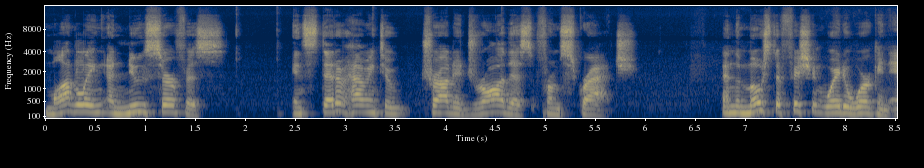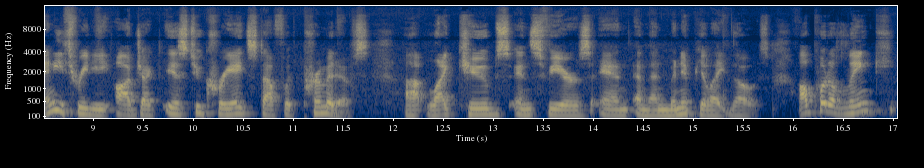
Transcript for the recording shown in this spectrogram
modeling a new surface instead of having to try to draw this from scratch. And the most efficient way to work in any 3D object is to create stuff with primitives, uh, like cubes and spheres, and, and then manipulate those. I'll put a link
